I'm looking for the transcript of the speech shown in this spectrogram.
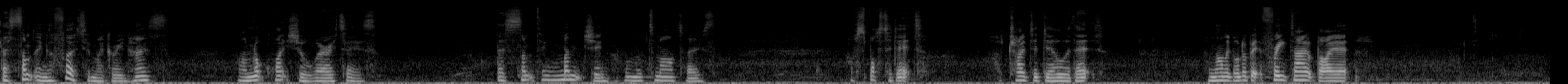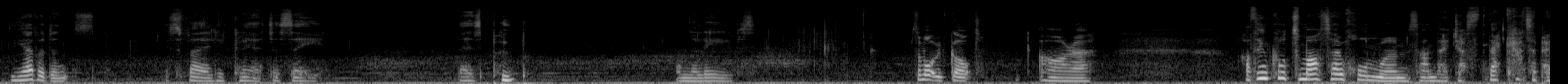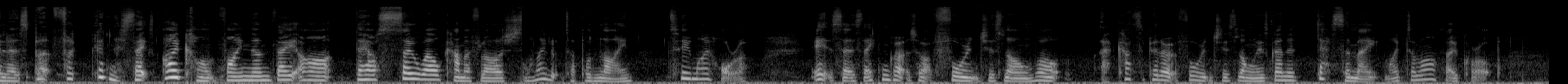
There's something afoot in my greenhouse. I'm not quite sure where it is. There's something munching on the tomatoes. I've spotted it. I've tried to deal with it. And then I got a bit freaked out by it. The evidence is fairly clear to see. There's poop on the leaves. So what we've got are uh, I think called tomato hornworms and they're just they're caterpillars but for goodness sakes I can't find them they are they are so well camouflaged when I looked up online to my horror it says they can grow up to about four inches long. Well a caterpillar at four inches long is going to decimate my tomato crop.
